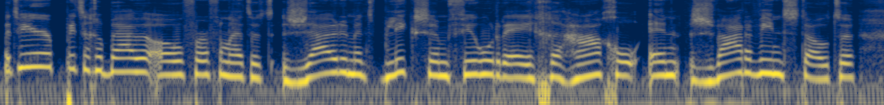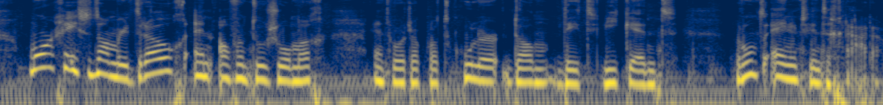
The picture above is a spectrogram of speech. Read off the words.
Het weer, pittige buien over vanuit het zuiden met bliksem, veel regen, hagel en zware windstoten. Morgen is het dan weer droog en af en toe zonnig. En het wordt ook wat koeler dan dit weekend. Rond 21 graden.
